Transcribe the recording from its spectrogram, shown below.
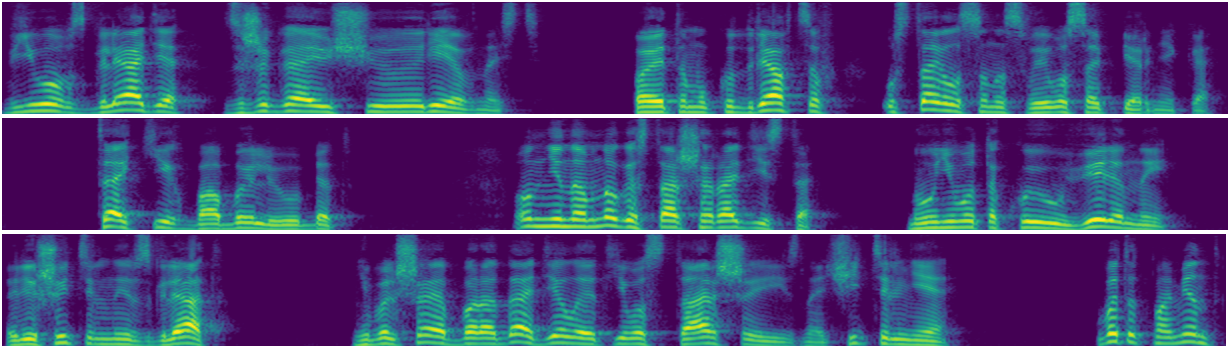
в его взгляде зажигающую ревность. Поэтому Кудрявцев уставился на своего соперника. Таких бабы любят. Он не намного старше радиста, но у него такой уверенный, решительный взгляд. Небольшая борода делает его старше и значительнее. В этот момент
